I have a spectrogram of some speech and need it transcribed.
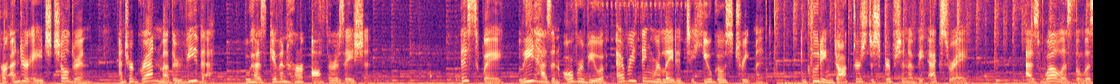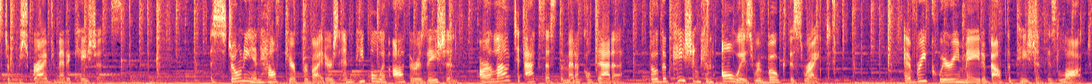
her underage children, and her grandmother, Vive, who has given her authorization. This way, Lee has an overview of everything related to Hugo's treatment, including doctor's description of the x ray, as well as the list of prescribed medications. Estonian healthcare providers and people with authorization are allowed to access the medical data, though the patient can always revoke this right. Every query made about the patient is logged,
